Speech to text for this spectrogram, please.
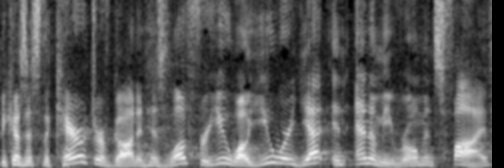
Because it's the character of God and his love for you while you were yet an enemy, Romans 5,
